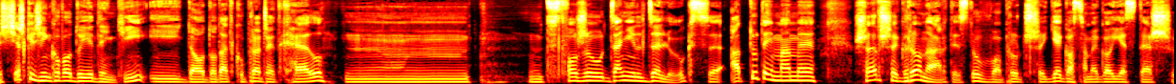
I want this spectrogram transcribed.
ścieżkę dźwiękową do jedynki i do dodatku Project Hell mm, stworzył Daniel Deluxe, a tutaj mamy szersze grono artystów, bo oprócz jego samego jest też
